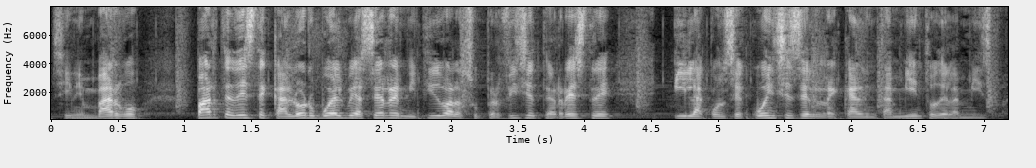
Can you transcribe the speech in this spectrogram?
Sin embargo, parte de este calor vuelve a ser remitido a la superficie terrestre y la consecuencia es el recalentamiento de la misma.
